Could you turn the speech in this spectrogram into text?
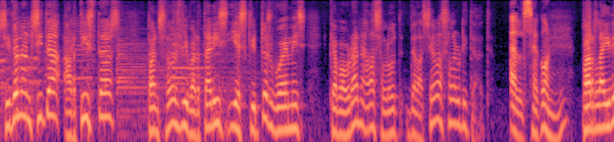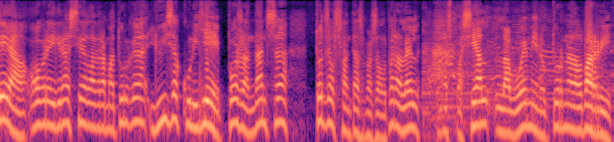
s'hi donen cita artistes, pensadors llibertaris i escriptors bohemis que veuran a la salut de la seva celebritat. el segon, Per la idea, obra i gràcia de la dramaturga Lluïsa Coniller posa en dansa tots els fantasmes del paral·lel, en especial la bohèmia nocturna del barri.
